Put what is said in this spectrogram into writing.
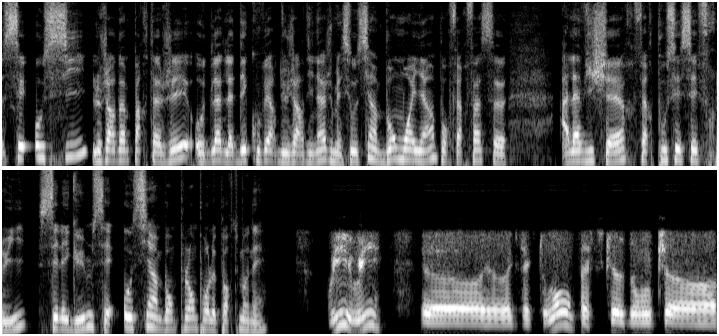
c'est aussi le jardin partagé, au-delà de la découverte du jardinage, mais c'est aussi un bon moyen pour faire face euh, à la vie chère, faire pousser ses fruits, ses légumes. C'est aussi un bon plan pour le porte-monnaie. Oui, oui, euh, exactement, parce que donc euh,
